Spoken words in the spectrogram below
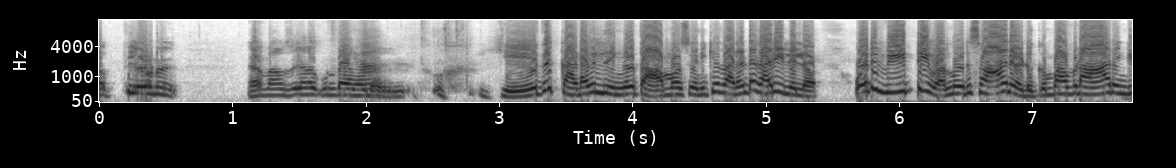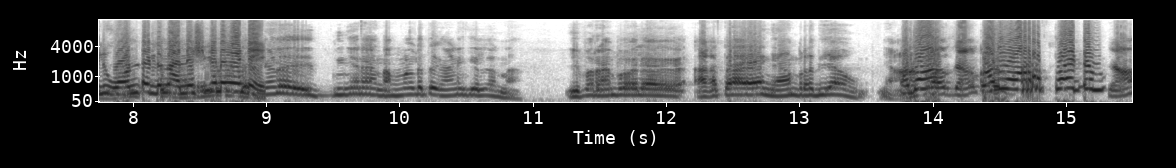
സത്യമാണ്. ഞാൻ താമസിക്കണ കുണ്ടാണ് ഏത് കടവിൽ നിങ്ങൾ താമസം എനിക്ക് തരേണ്ട കാര്യമില്ലല്ലോ. ഒരു വീട്ടിൽ വന്ന് ഒരു സാധനം എടുക്കുമ്പോ അവിടെ ആരെങ്കിലും ഉണ്ടല്ലെന്ന് അന്വേഷിക്കണം വേണ്ടേ? ഇങ്ങനെ നമ്മളുടെ അടുത്ത് കാണിക്കില്ലെന്നാ. ഈ പറയാൻ പോലെ അകത്തായ ഞാൻ പ്രതിയാവും. ഞാൻ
